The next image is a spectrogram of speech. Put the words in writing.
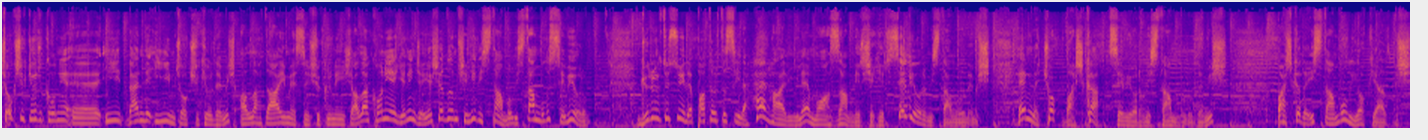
Çok şükür konuya e, iyi ben de iyiyim çok şükür demiş. Allah daim etsin şükrüne inşallah. Konuya gelince yaşadığım şehir İstanbul. İstanbul'u seviyorum. Gürültüsüyle, patırtısıyla, her haliyle muazzam bir şehir. Seviyorum İstanbul'u demiş. Hem de çok başka seviyorum İstanbul'u demiş. Başka da İstanbul yok yazmış.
